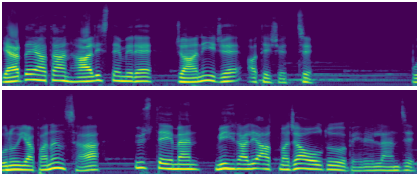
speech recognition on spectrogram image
yerde yatan Halis Demir'e canice ateş etti. Bunu yapanınsa Üsteğmen Mihrali Atmaca olduğu belirlendi.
